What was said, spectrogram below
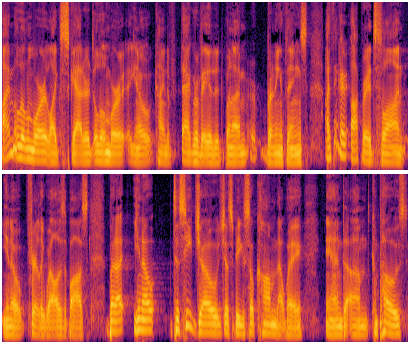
I'm a little more like scattered, a little more, you know, kind of aggravated when I'm running things. I think I operated Salon, you know, fairly well as a boss. But I, you know, to see Joe just be so calm that way and um, composed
